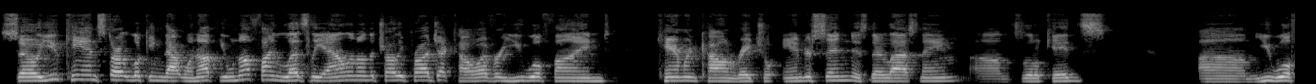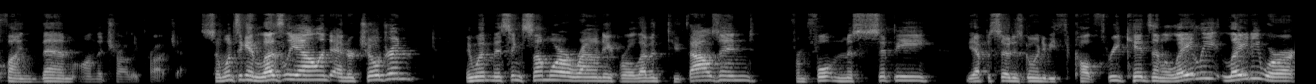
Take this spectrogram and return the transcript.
So you can start looking that one up. You will not find Leslie Allen on the Charlie Project. However, you will find Cameron, Kyle, and Rachel Anderson is their last name. Um, it's little kids. Um, you will find them on the Charlie Project. So once again, Leslie Allen and her children, they went missing somewhere around April 11th, 2000 from Fulton, Mississippi. The episode is going to be called Three Kids and a Lady. Lady, we're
